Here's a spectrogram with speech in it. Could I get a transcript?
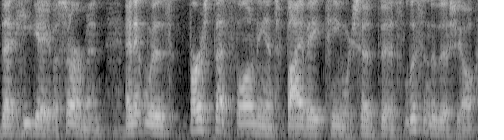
that he gave, a sermon. And it was 1 Thessalonians 5.18, which says this. Listen to this, y'all.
